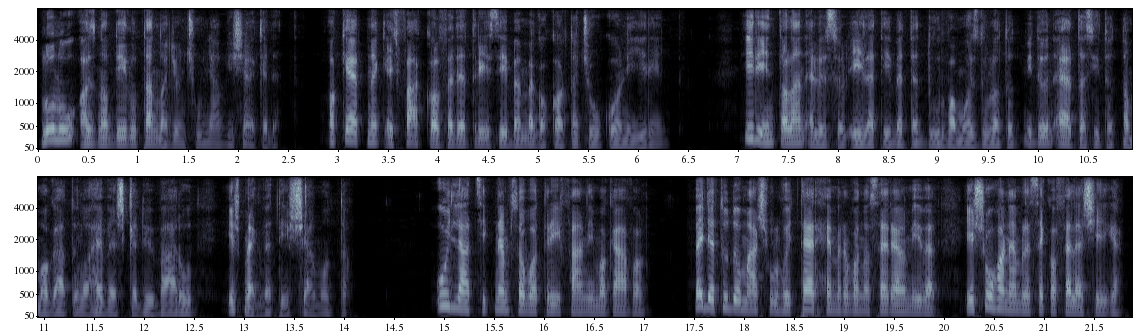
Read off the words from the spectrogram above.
Loló aznap délután nagyon csúnyán viselkedett. A kertnek egy fákkal fedett részében meg akarta csókolni Irént. Irén talán először életébe tett durva mozdulatot, midőn eltaszította magától a heveskedő bárót, és megvetéssel mondta. Úgy látszik, nem szabad tréfálni magával. Vegye tudomásul, hogy terhemre van a szerelmével, és soha nem leszek a felesége.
